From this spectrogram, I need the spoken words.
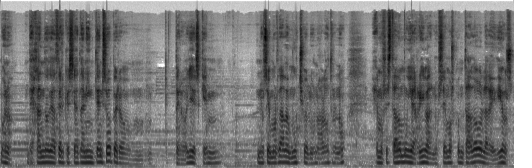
bueno, dejando de hacer que sea tan intenso, pero, pero oye, es que nos hemos dado mucho el uno al otro, ¿no? Hemos estado muy arriba, nos hemos contado la de Dios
